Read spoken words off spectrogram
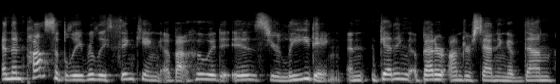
and then possibly really thinking about who it is you're leading and getting a better understanding of them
